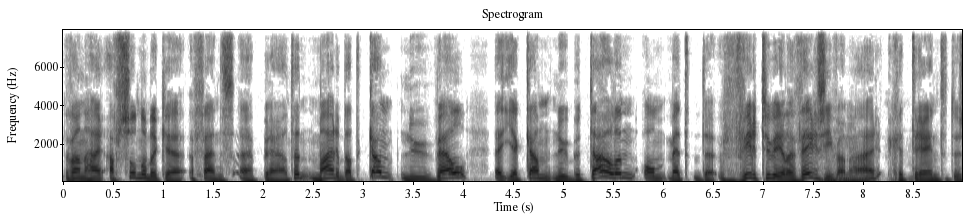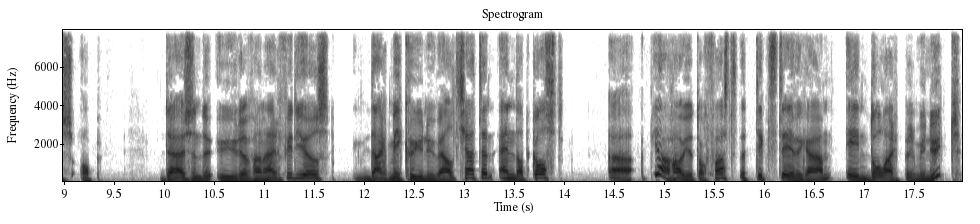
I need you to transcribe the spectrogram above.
van haar afzonderlijke fans uh, praten. Maar dat kan nu wel. Uh, je kan nu betalen om met de virtuele versie van haar, getraind dus op duizenden uren van haar video's, daarmee kun je nu wel chatten en dat kost eh, ja, hou je toch vast, het tikt stevig aan, 1 dollar per minuut.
